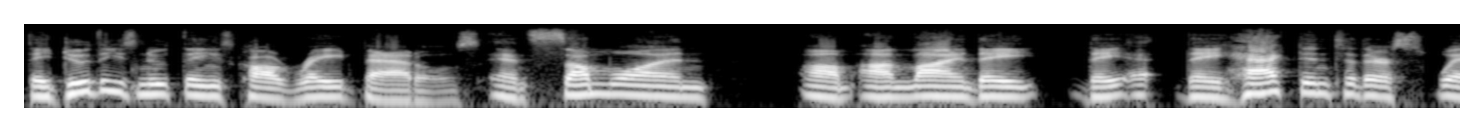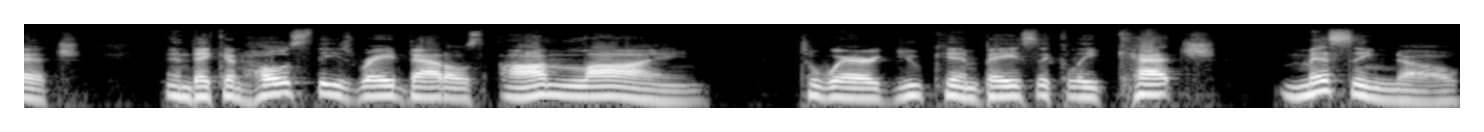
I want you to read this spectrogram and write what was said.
they do these new things called raid battles, and someone um online they they they hacked into their Switch, and they can host these raid battles online to where you can basically catch MissingNo,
